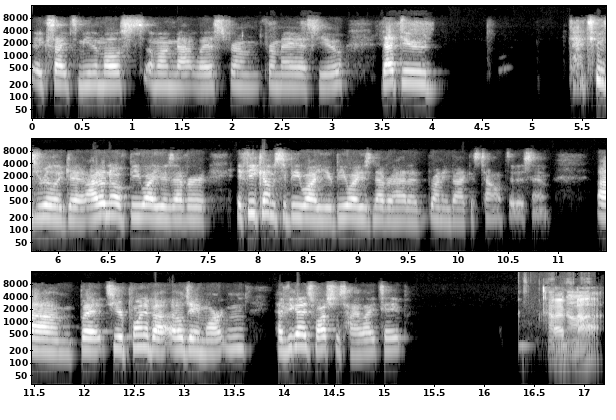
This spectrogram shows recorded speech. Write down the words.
excites me the most among that list from from ASU. That dude that dude's really good. I don't know if BYU has ever, if he comes to BYU, BYU's never had a running back as talented as him. Um, but to your point about LJ Martin, have you guys watched his highlight tape? I have not.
